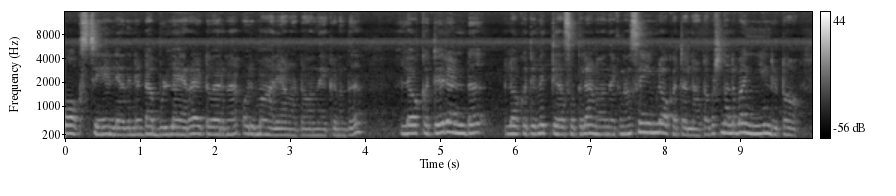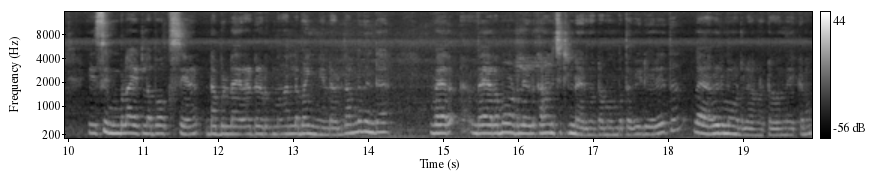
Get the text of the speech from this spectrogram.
ബോക്സ് ചെയിൻ അല്ലേ അതിന്റെ ഡബിൾ ലെയർ ആയിട്ട് വരുന്ന ഒരു മാലയാണ് കേട്ടോ വന്നേക്കുന്നത് ലോക്കറ്റ് രണ്ട് ലോക്കറ്റ് വ്യത്യാസത്തിലാണ് വന്നേക്കുന്നത് സെയിം ലോക്കറ്റ് കേട്ടോ പക്ഷെ നല്ല ഭംഗിയുണ്ട് കേട്ടോ ഈ സിമ്പിളായിട്ടുള്ള ബോക്സ് ഡബിൾ ലെയർ ആയിട്ട് എടുക്കുമ്പോൾ നല്ല ഭംഗിയുണ്ടാവില്ല. നമ്മളിതിന്റെ വേറെ വേറെ മോഡലുകൾ കാണിച്ചിട്ടുണ്ടായിരുന്നു കേട്ടോ മുമ്പത്തെ വീഡിയോയിൽ ഇത് വേറൊരു മോഡലാണ് കേട്ടോ വന്നേക്കണം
